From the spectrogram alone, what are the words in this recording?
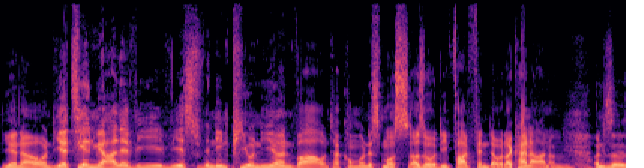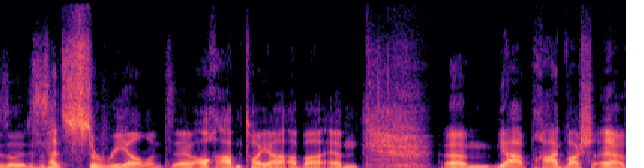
you know, und die erzählen mir alle, wie, wie es in den Pionieren war unter Kommunismus, also die Pfadfinder oder keine Ahnung. Mhm. und so, so, das ist halt surreal und äh, auch Abenteuer, aber ähm, ähm, ja, Prag war äh,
